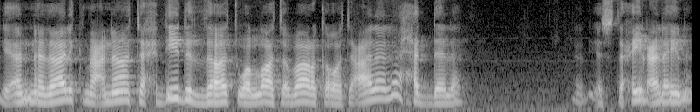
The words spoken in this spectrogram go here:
لأن ذلك معناه تحديد الذات والله تبارك وتعالى لا حد له. يستحيل علينا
